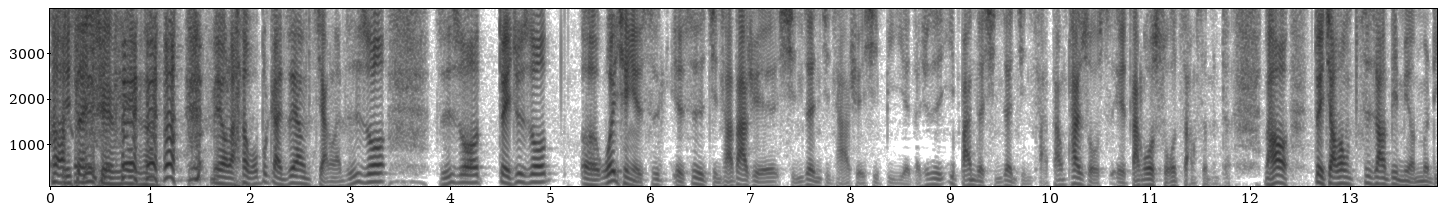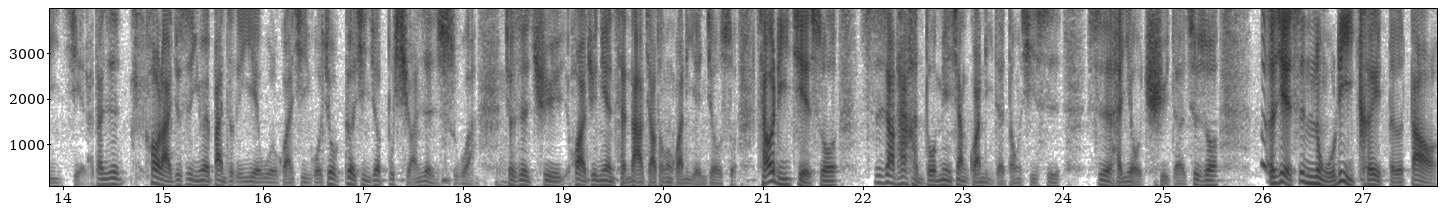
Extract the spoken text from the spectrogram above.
一生悬命啊，没有啦，我不敢这样讲了，只是说，只是说，对，就是说。呃，我以前也是也是警察大学行政警察学系毕业的，就是一般的行政警察，当派出所也当过所长什么的。然后对交通事实上并没有那么理解了，但是后来就是因为办这个业务的关系，我就个性就不喜欢认输啊，就是去后来去念成大交通管理研究所，才会理解说，事实上它很多面向管理的东西是是很有趣的，就是说，而且是努力可以得到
